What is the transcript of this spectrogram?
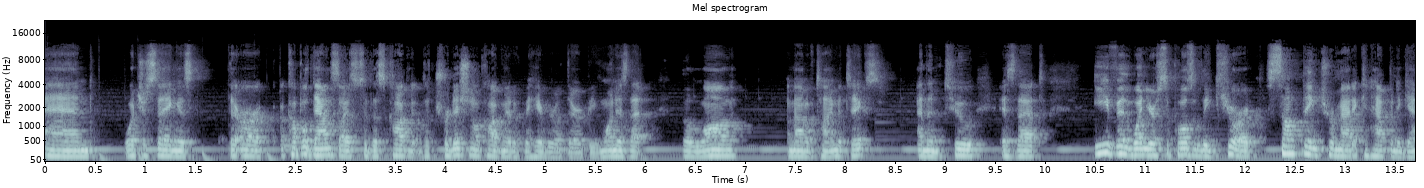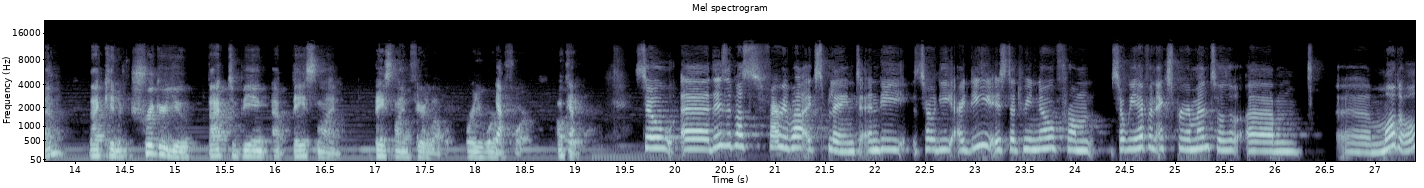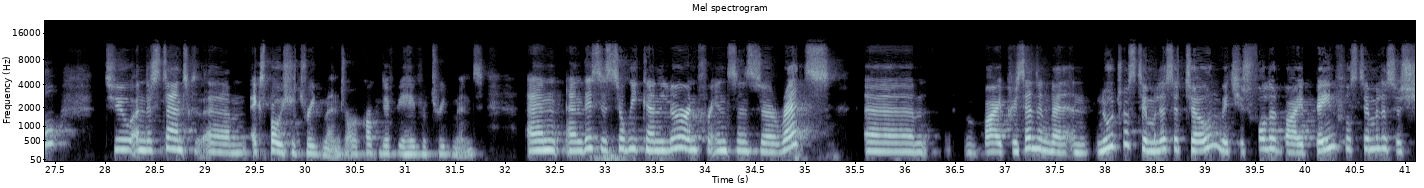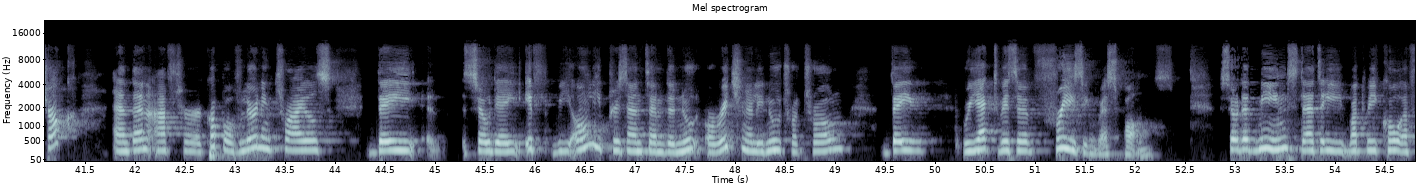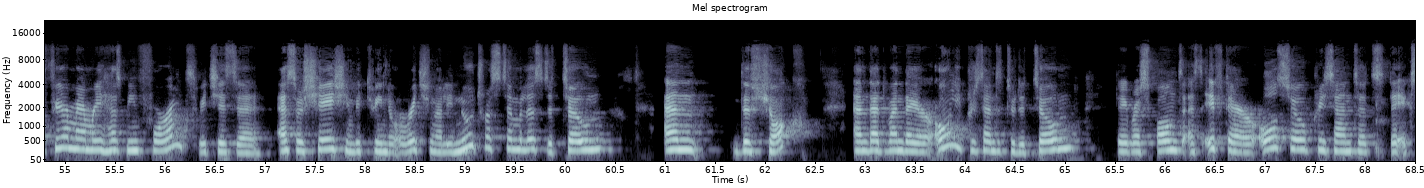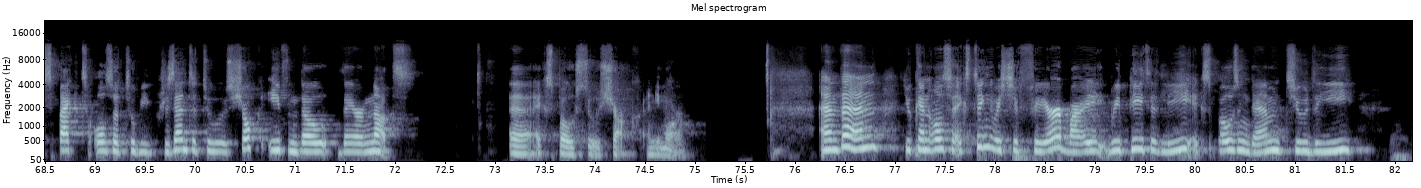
And what you're saying is there are a couple downsides to this cognitive, the traditional cognitive behavioral therapy. One is that the long amount of time it takes, and then two is that even when you're supposedly cured, something traumatic can happen again that can trigger you back to being at baseline, baseline fear level where you were yeah. before. Okay. Yeah. So uh, this was very well explained, and the so the idea is that we know from so we have an experimental um, uh, model to understand um, exposure treatment or cognitive behavior treatment. And, and this is so we can learn, for instance, uh, rats um, by presenting them a neutral stimulus, a tone, which is followed by a painful stimulus, a shock. And then after a couple of learning trials, they, so they, if we only present them the new, originally neutral tone, they react with a freezing response. So that means that a, what we call a fear memory has been formed, which is an association between the originally neutral stimulus, the tone, and the shock. And that when they are only presented to the tone, they respond as if they are also presented, they expect also to be presented to a shock, even though they are not uh, exposed to a shock anymore. And then you can also extinguish the fear by repeatedly exposing them to the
